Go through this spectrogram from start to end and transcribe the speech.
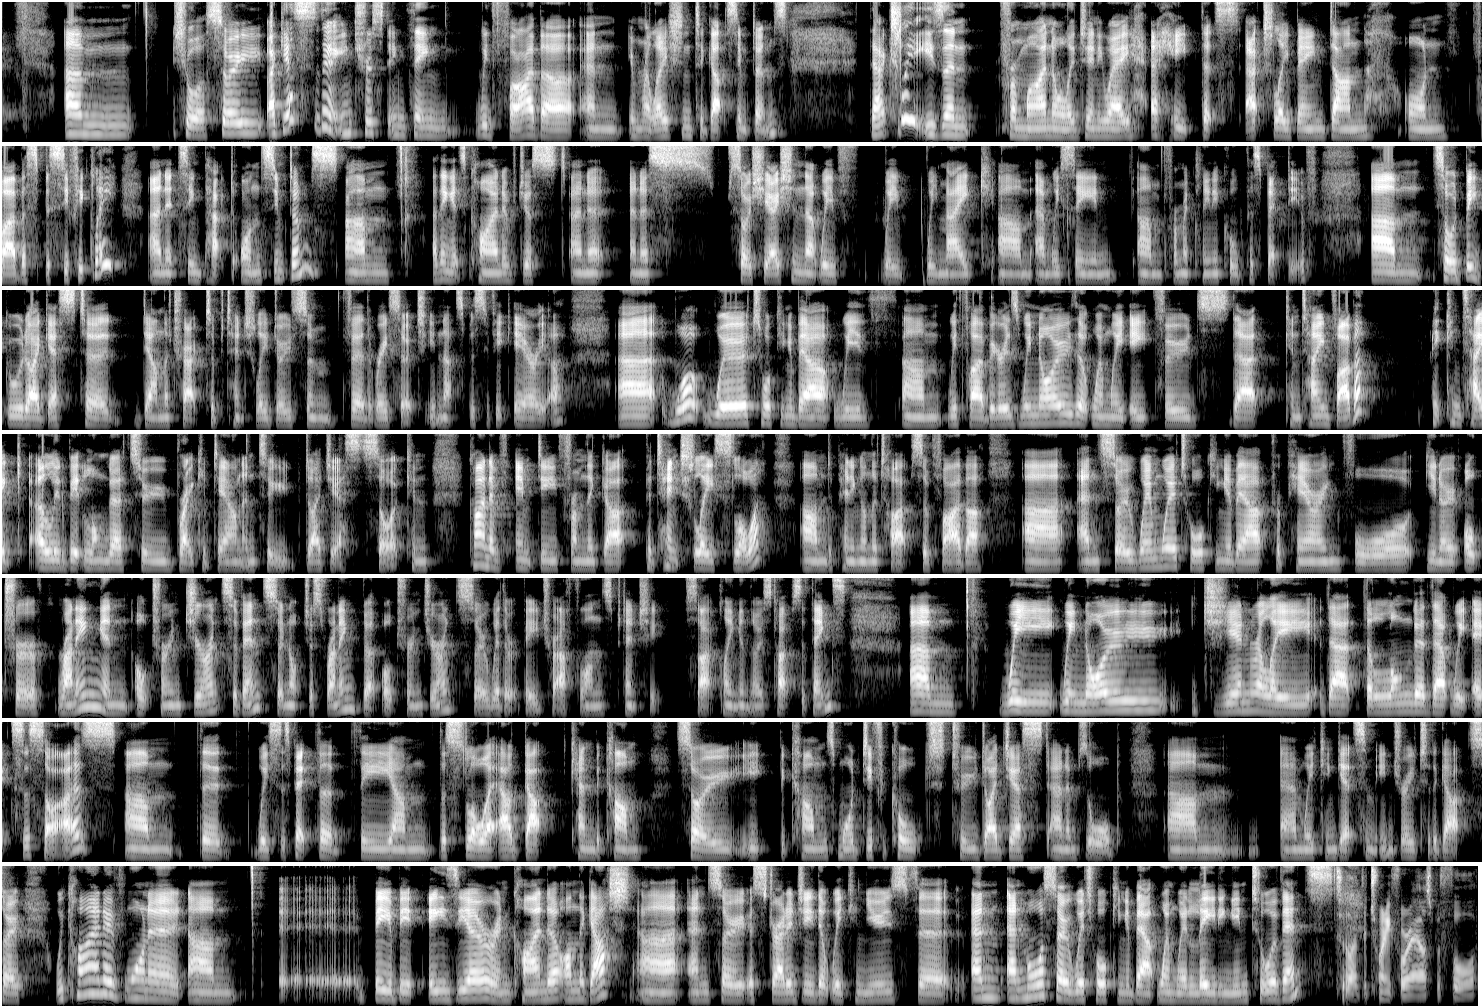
um, sure. So I guess the interesting thing with fiber and in relation to gut symptoms, there actually isn't, from my knowledge anyway, a heap that's actually been done on fiber specifically and its impact on symptoms. Um, I think it's kind of just an an association that we've we we make um, and we see in um, from a clinical perspective. Um, so it'd be good, I guess, to down the track to potentially do some further research in that specific area. Uh, what we're talking about with um, with fibre is we know that when we eat foods that contain fibre, it can take a little bit longer to break it down and to digest. So it can kind of empty from the gut potentially slower, um, depending on the types of fiber. Uh, and so when we're talking about preparing for, you know, ultra running and ultra endurance events, so not just running, but ultra endurance, so whether it be triathlons, potentially cycling and those types of things, um, we we know generally that the longer that we exercise, um, the we suspect that the um, the slower our gut can become. So it becomes more difficult to digest and absorb, um, and we can get some injury to the gut. So we kind of want to um, be a bit easier and kinder on the gut. Uh, and so a strategy that we can use for, and, and more so we're talking about when we're leading into events. So like the 24 hours before.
